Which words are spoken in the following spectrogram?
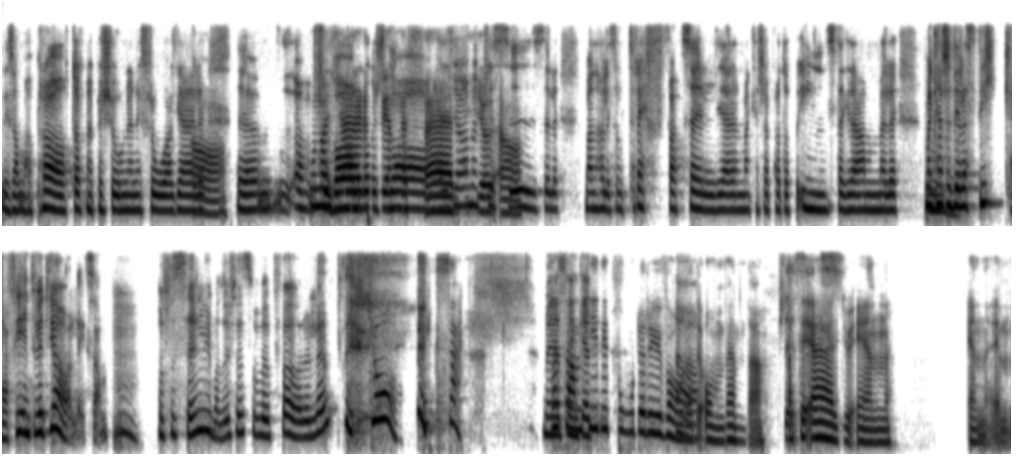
liksom har pratat med personen i fråga. Eller, Ja, ehm, ja, Hon har hjälpt en med färg Ja, men och- ja. precis. Eller man har liksom träffat säljaren. Man kanske har pratat på Instagram. Eller man Mm. kanske delar stickcafé. Inte vet jag liksom. Mm. Och så säljer man. Det känns som en förolämpning. ja exakt. Men, Men tänker att, samtidigt borde det ju vara Ja. det omvända. Precis. Att det är ju en, en, en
